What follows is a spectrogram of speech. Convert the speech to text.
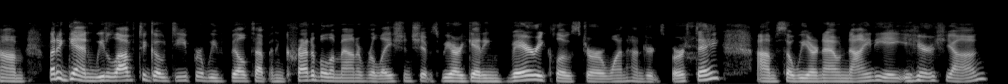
um, but again, we love to go deeper. We've built up an incredible amount of relationships. We are getting very close to our 100th birthday. Um, so we are now 98 years young.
